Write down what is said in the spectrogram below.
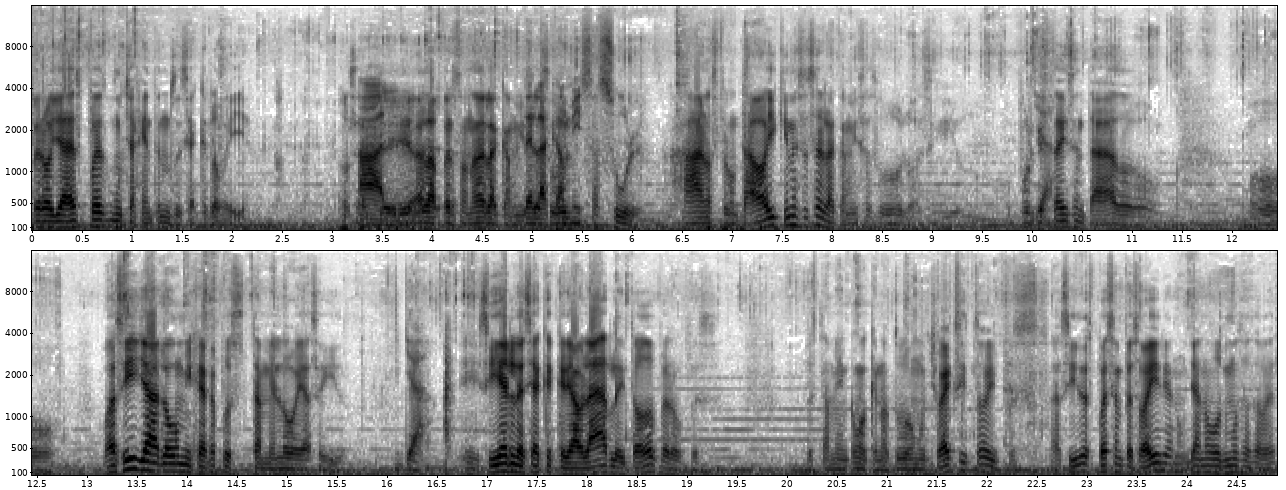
Pero ya después mucha gente nos decía que lo veía. O sea, Al- a la persona de la camisa De la azul. camisa azul. Ajá, nos preguntaba, oye, ¿quién es ese de la camisa azul? O así, o, ¿por qué Ya. está ahí sentado? O, o, o así, ya luego mi jefe pues también lo veía seguido. Ya. Y sí, él decía que quería hablarle y todo, pero pues pues también como que no tuvo mucho éxito y pues así después empezó a ir, ya no, ya no volvimos a saber.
